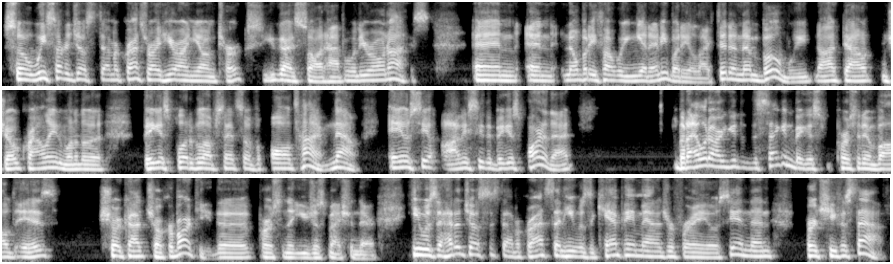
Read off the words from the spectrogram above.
So we started just Democrats right here on Young Turks. You guys saw it happen with your own eyes. And and nobody thought we can get anybody elected. And then boom, we knocked out Joe Crowley in one of the biggest political upsets of all time. Now, AOC obviously the biggest part of that. But I would argue that the second biggest person involved is Saikat Chakrabarti, the person that you just mentioned there. He was the head of Justice Democrats, then he was the campaign manager for AOC, and then her chief of staff.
